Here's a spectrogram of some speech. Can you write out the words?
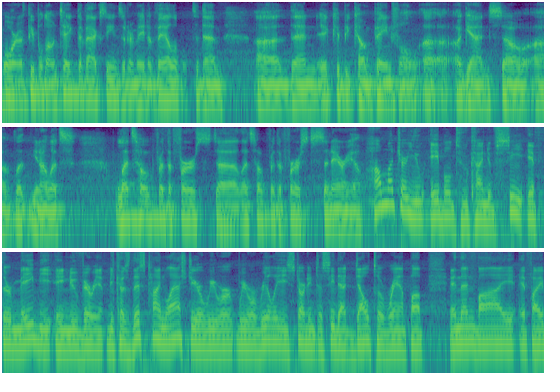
or if people don't take the vaccines that are made available to them, uh, then it could become painful uh, again. So, uh, let, you know, let's let's hope for the first uh, let's hope for the first scenario. How much are you able to kind of see if there may be a new variant? Because this time last year we were we were really starting to see that delta ramp up. And then by if i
